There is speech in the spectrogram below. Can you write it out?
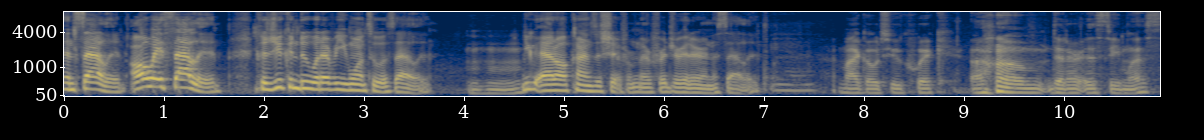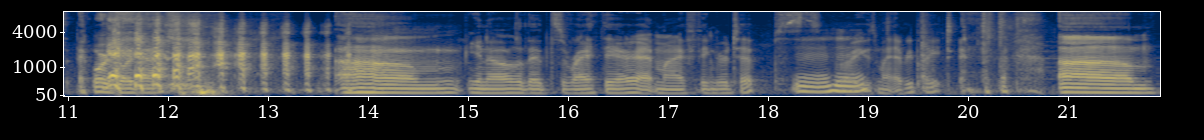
And salad, always salad, because you can do whatever you want to a salad. Mm-hmm. You can add all kinds of shit from the refrigerator in a salad. My go-to quick um, dinner is seamless or DoorDash. um, you know, that's right there at my fingertips. Mhm. Or I use my every plate. um,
